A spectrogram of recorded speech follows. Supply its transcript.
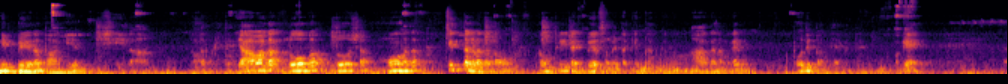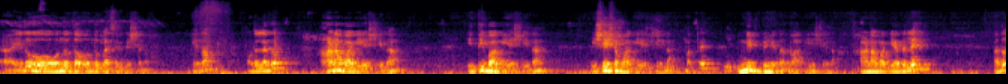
ನಿಬ್ಬೇದ ಭಾಗಿಯ ಶೀಲ ಅಂತ ಯಾವಾಗ ಲೋಭ, ದೋಷ, ಮೋಹದ ಚಿತ್ತಗಳನ್ನು ನಾವು ಕಂಪ್ಲೀಟಾಗಿ ಬೇರೆ ಸಮೇತ ಕಿತ್ತಾಕ್ತೀವೋ, ಆಗ ನಮಗೆ ಬೋಧಿ ಪ್ರಾಪ್ತಿ ಆಗುತ್ತೆ. ಓಕೆ ಇದು ಒಂದು ಒಂದು ಕ್ಲಾಸಿಫಿಕೇಶನ್ ಏನು? ಮೊದಲನೇದು ಹಣಭಾಗಿಯ ಶೀಲ, ಇತಿಭಾಗಿಯ ಶೀಲ ವಿಶೇಷ ಭಾಗಿಯ ಶೀಲ ಮತ್ತು ನಿಭೇದ ಭಾಗಿಯ ಶೀಲ ಹಣಭಾಗ್ಯದಲ್ಲಿ ಅದು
